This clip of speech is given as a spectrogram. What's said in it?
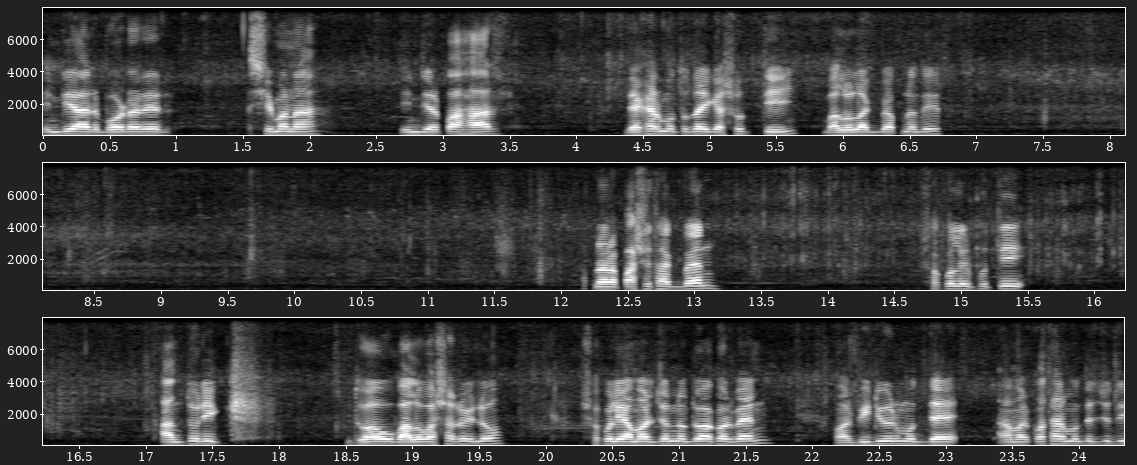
ইন্ডিয়ার বর্ডারের সীমানা, ইন্ডিয়ার পাহাড়। দেখার মতো জায়গা সত্যিই ভালো লাগবে আপনাদের। আপনারা পাশে থাকবেন। সকলের প্রতি আন্তরিক দোয়া ও ভালোবাসা রইল। সকলে আমার জন্য দোয়া করবেন। আমার ভিডিওর মধ্যে, আমার কথার মধ্যে যদি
